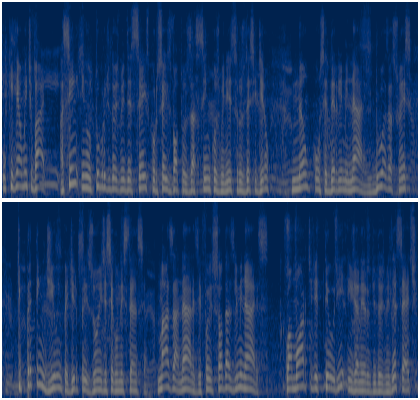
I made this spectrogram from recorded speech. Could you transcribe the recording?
o que realmente vale. Assim, em outubro de 2016, por seis votos a cinco, os ministros decidiram não conceder liminar em duas ações que pretendiam impedir prisões de segunda instância. Mas a análise foi só das liminares. Com a morte de Teori em janeiro de 2017,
